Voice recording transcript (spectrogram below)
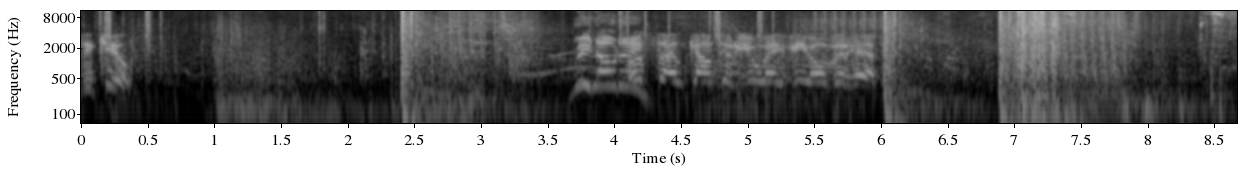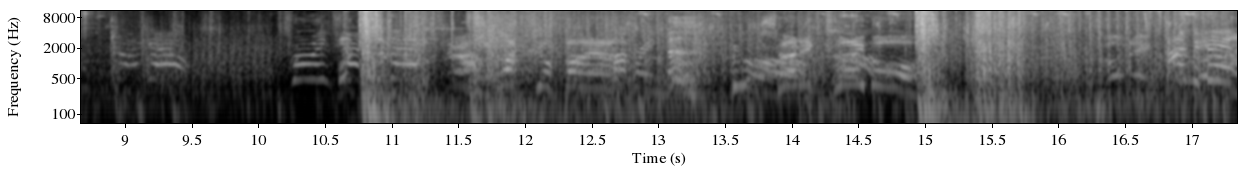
the kill. Reloading! Hostile counter UAV overhead. Frag out! Throwing flash grenade! Ah, Watch your fire! Covering! Setting Claymore! Loading! I'm hit!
